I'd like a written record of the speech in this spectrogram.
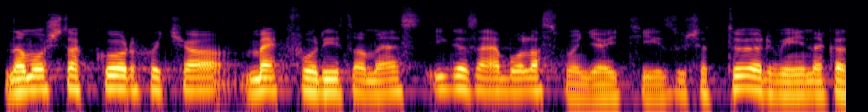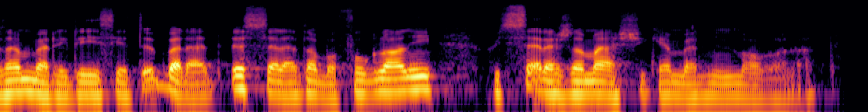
Na most akkor, hogyha megfordítom ezt, igazából azt mondja itt Jézus, a törvénynek az emberi részét többe lehet, össze lehet abba foglalni, hogy szeresd a másik embert, mint magadat.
